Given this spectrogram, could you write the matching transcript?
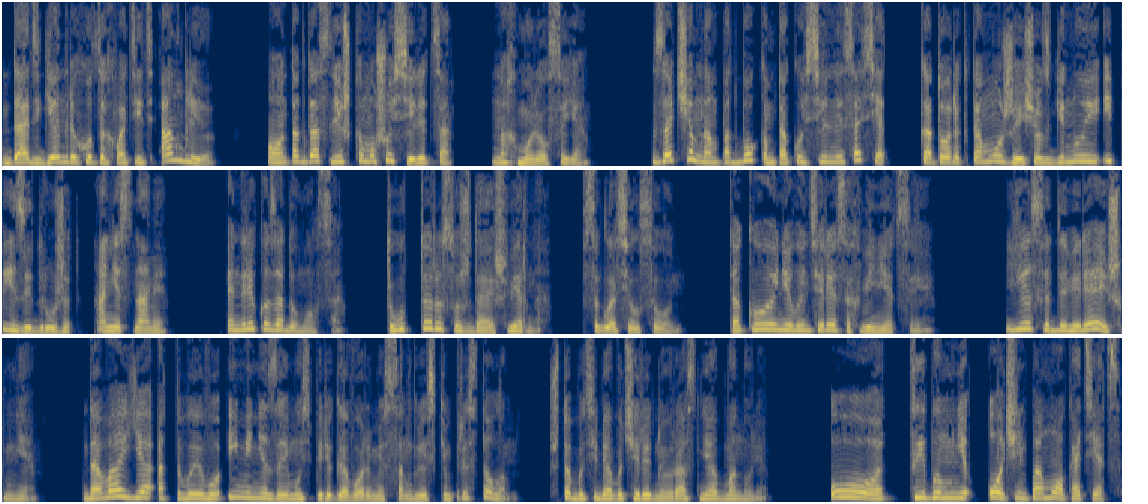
дать Генриху захватить Англию? Он тогда слишком уж усилится», — нахмурился я. «Зачем нам под боком такой сильный сосед, который к тому же еще с Генуей и Пизой дружит, а не с нами. Энрико задумался. «Тут ты рассуждаешь верно», — согласился он. «Такое не в интересах Венеции. Если доверяешь мне, давай я от твоего имени займусь переговорами с английским престолом, чтобы тебя в очередной раз не обманули». «О, ты бы мне очень помог, отец!»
